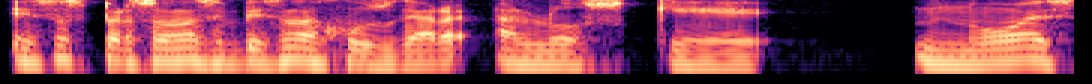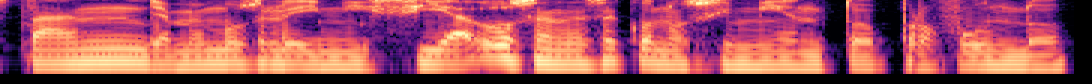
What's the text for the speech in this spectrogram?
Esas personas empiezan a juzgar a los que no están, llamémosle, iniciados en ese conocimiento profundo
